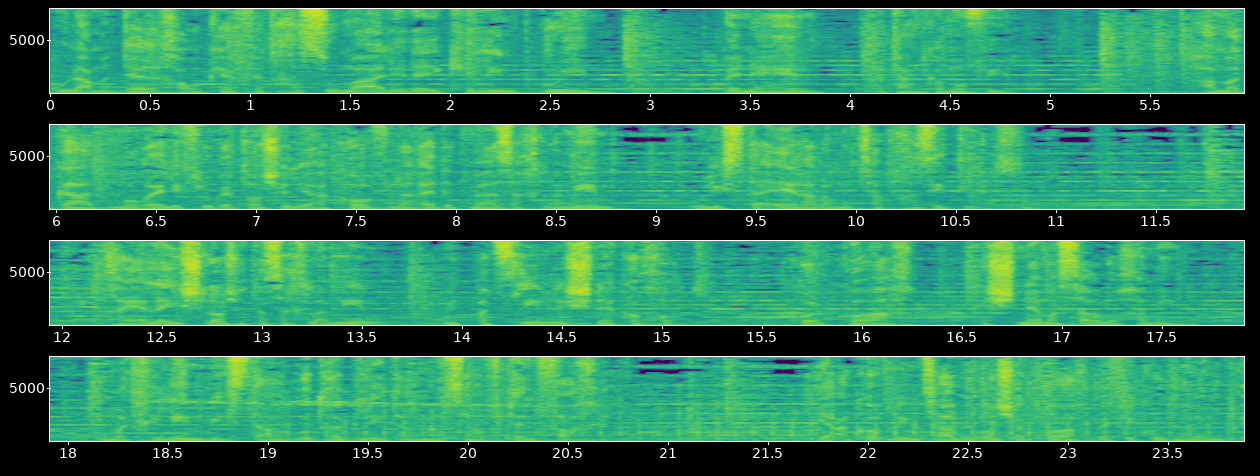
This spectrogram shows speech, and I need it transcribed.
אולם הדרך העוקפת חסומה על ידי כלים פגועים, ביניהם הטנק המוביל. המג"ד מורה לפלוגתו של יעקב לרדת מהזחלמים ולהסתער על המוצב חזיתית. חיילי שלושת הזחלמים מתפצלים לשני כוחות, כל כוח כ-12 לוחמים, ומתחילים בהסתערות רגלית על מוצב תל פחר. יעקב נמצא בראש הכוח בפיקוד המ"פ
